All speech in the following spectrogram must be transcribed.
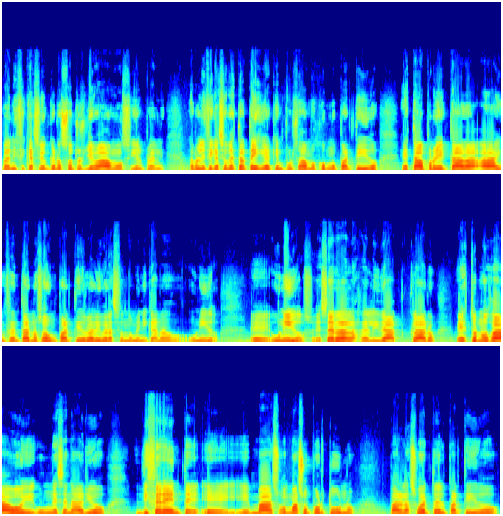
planificación que nosotros llevamos y el la planificación estratégica que impulsábamos como partido estaba proyectada a enfrentarnos a un partido de la Liberación Dominicana unido, unidos. Esa era la realidad. Claro, esto nos da hoy un escenario diferente más, o más oportuno para la suerte del partido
